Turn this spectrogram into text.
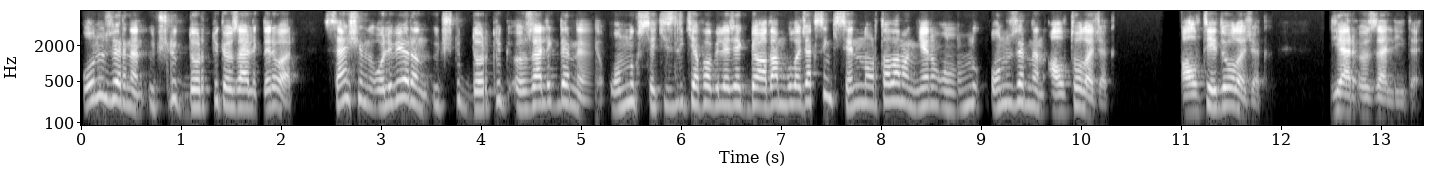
10 üzerinden 3'lük 4'lük özellikleri var. Sen şimdi Oliveira'nın 3'lük 4'lük özelliklerini 10'luk 8'lik yapabilecek bir adam bulacaksın ki senin ortalaman gene 10'luk 10 üzerinden 6 olacak. 6-7 olacak. Diğer özelliği de.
